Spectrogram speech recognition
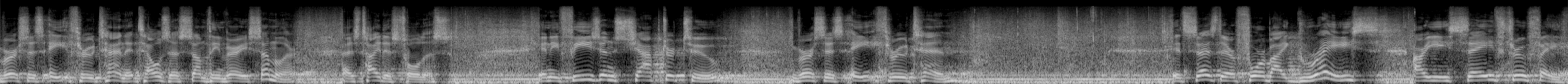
verses 8 through 10, it tells us something very similar, as Titus told us. In Ephesians chapter 2, verses 8 through 10, it says, Therefore, by grace are ye saved through faith.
